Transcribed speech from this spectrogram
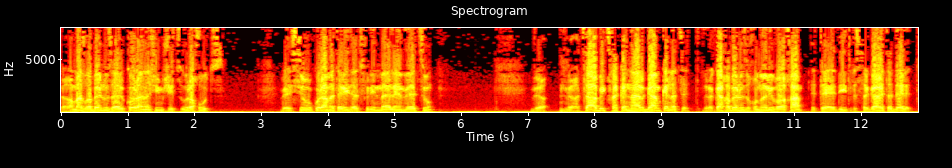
ורמז רבנו זה על כל האנשים שיצאו לחוץ. והסירו כולם הטלית והתפילין מעליהם ויצאו. ורצה רבי יצחק הנ"ל גם כן לצאת, ולקח רבנו זיכרונו לברכה את הידית וסגר את הדלת.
